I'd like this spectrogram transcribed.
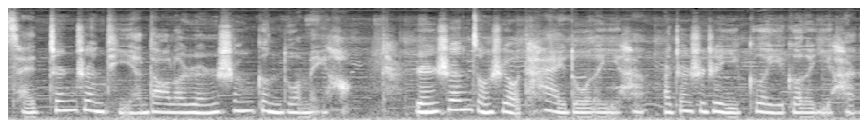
才真正体验到了人生更多美好。人生总是有太多的遗憾，而正是这一个一个的遗憾，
